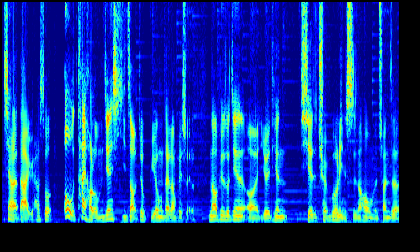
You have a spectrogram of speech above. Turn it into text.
下了大雨，他说：“哦，太好了，我们今天洗澡就不用再浪费水了。”然后，比如说今天呃有一天鞋子全部都淋湿，然后我们穿着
